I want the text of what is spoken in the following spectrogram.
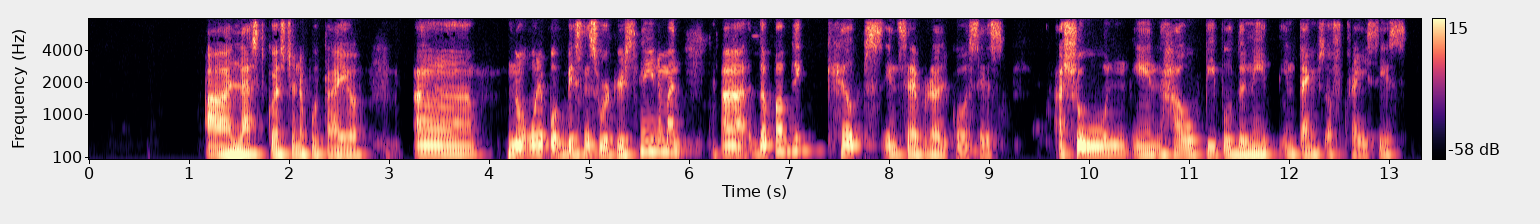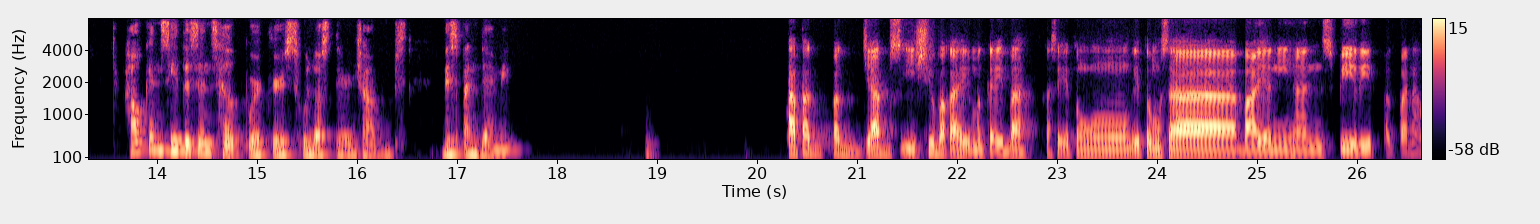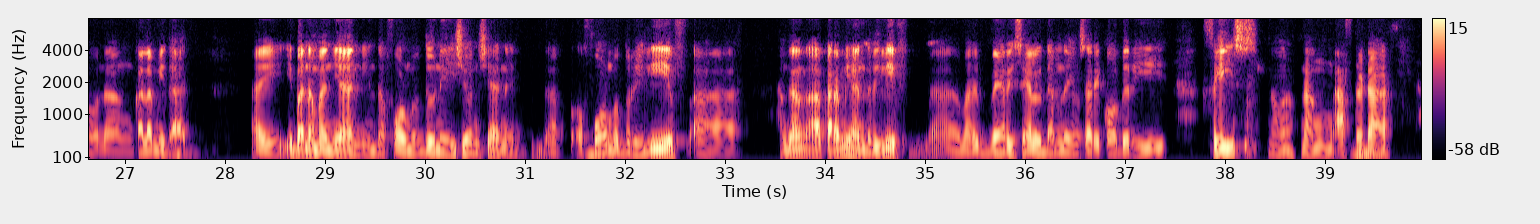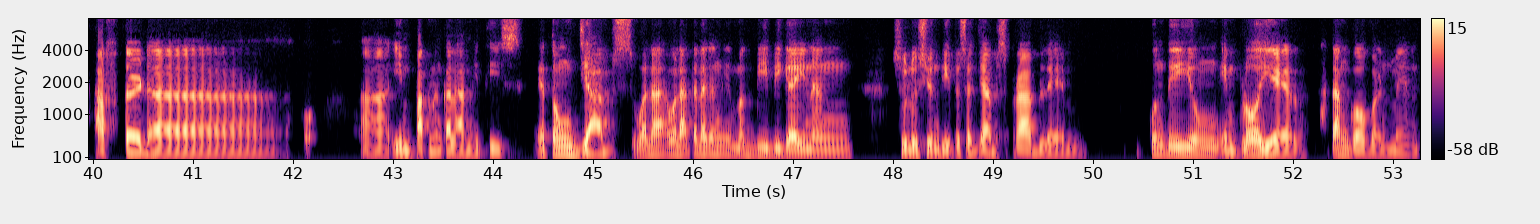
Uh, last question na po tayo. Uh, no una po, business workers. Ngayon naman, uh, the public helps in several causes as shown in how people donate in times of crisis. How can citizens help workers who lost their jobs this pandemic? Kapag pag jobs issue baka magkaiba kasi itong itong sa bayanihan spirit pag panahon ng kalamidad ay iba naman yan. In the form of donations yan eh. The form of relief uh, hanggang uh, karamihan relief. Uh, very seldom na yung sa recovery phase no ng after the after the uh, impact ng calamities. Etong jobs wala wala talagang magbibigay ng solusyon dito sa jobs problem kundi yung employer at ang government.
